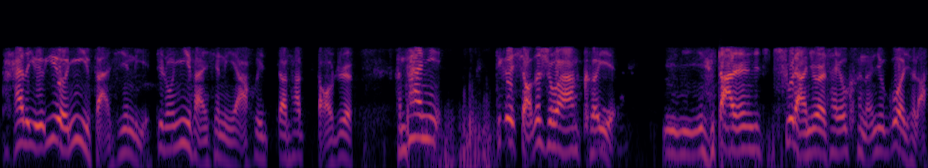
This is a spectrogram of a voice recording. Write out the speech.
孩子越越有逆反心理，这种逆反心理啊，会让他导致很叛逆。这个小的时候还可以，你你你大人说两句儿，他有可能就过去了。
